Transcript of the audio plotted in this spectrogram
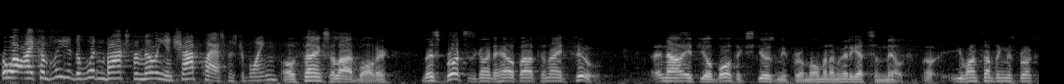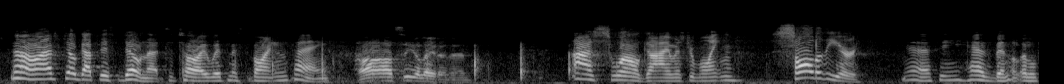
Well, I completed the wooden box for Millie in shop class, Mr. Boynton. Oh, thanks a lot, Walter. Miss Brooks is going to help out tonight, too. Uh, now, if you'll both excuse me for a moment, I'm going to get some milk. Uh, you want something, Miss Brooks? No, I've still got this donut to toy with, Mr. Boynton. Thanks. I'll see you later, then. Ah, swell guy, Mr. Boynton. Salt of the earth. Yes, he has been a little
